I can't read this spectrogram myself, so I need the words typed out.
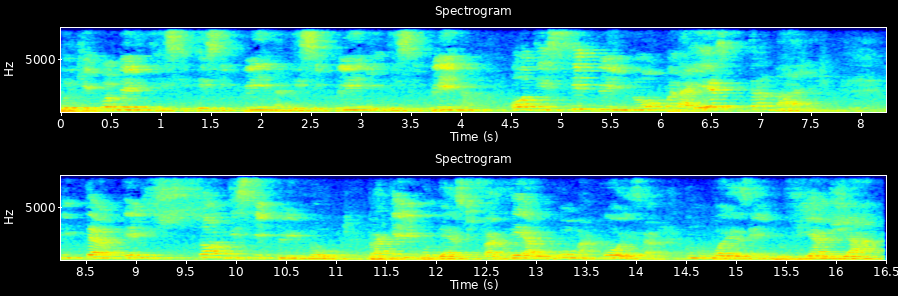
Porque quando ele disse disciplina, disciplina e disciplina, o disciplinou para este trabalho. Então, ele só disciplinou para que ele pudesse fazer alguma coisa, como por exemplo, viajar,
